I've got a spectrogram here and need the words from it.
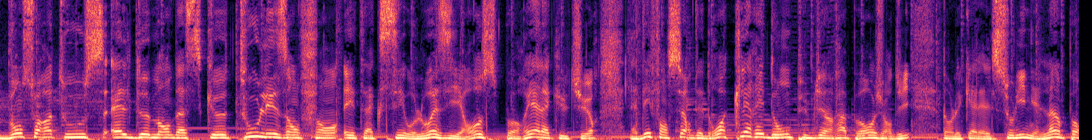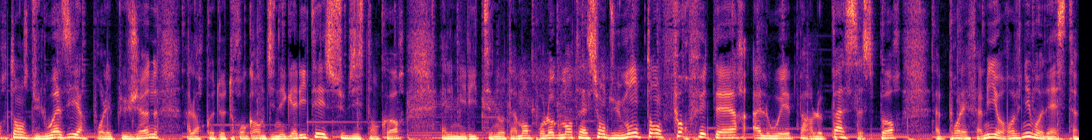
Bonsoir à tous. Elle demande à ce que tous les enfants aient accès aux loisirs, au sport et à la culture. La défenseur des droits Claire Edon publie un rapport aujourd'hui dans lequel elle souligne l'importance du loisir pour les plus jeunes alors que de trop grandes inégalités subsistent encore. Elle milite notamment pour l'augmentation du montant forfaitaire alloué par le pass sport pour les familles aux revenus modestes.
